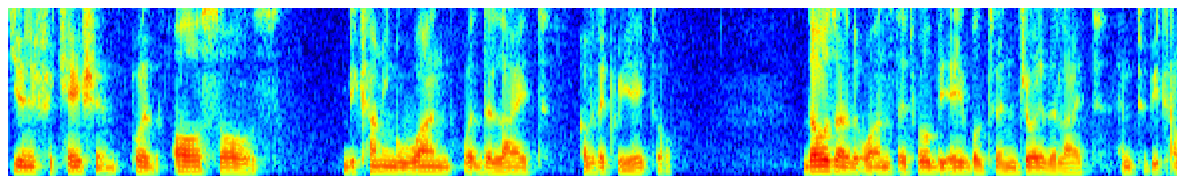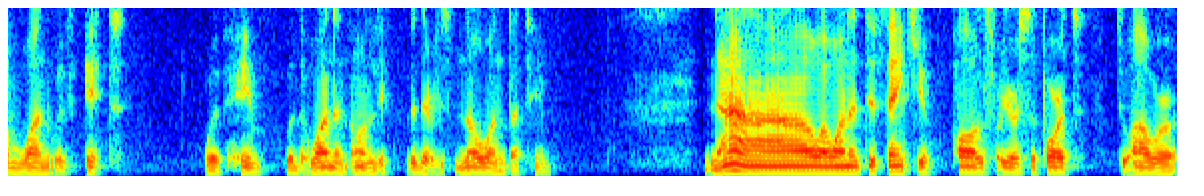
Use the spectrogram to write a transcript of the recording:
unification with all souls, becoming one with the light of the Creator. Those are the ones that will be able to enjoy the light and to become one with it, with Him, with the one and only, that there is no one but Him. Now, I wanted to thank you all for your support to our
